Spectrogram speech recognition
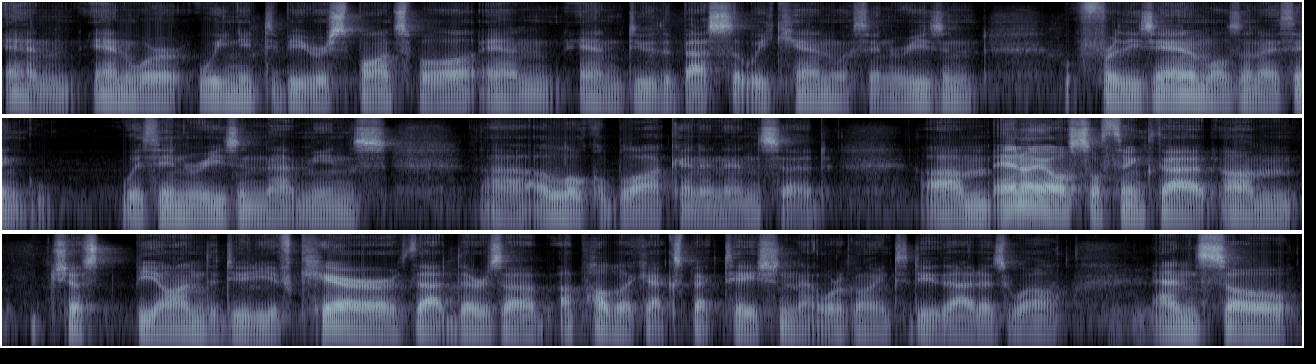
and and we're we need to be responsible and and do the best that we can within reason for these animals. And I think within reason that means uh, a local block and an NSAID. Um, and I also think that um, just beyond the duty of care, that there's a, a public expectation that we're going to do that as well. And so,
